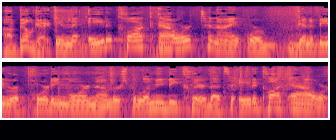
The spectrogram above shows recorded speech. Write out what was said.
Uh, Bill Gates. In the 8 o'clock hour tonight, we're going to be reporting more numbers. But let me be clear that's the 8 o'clock hour.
